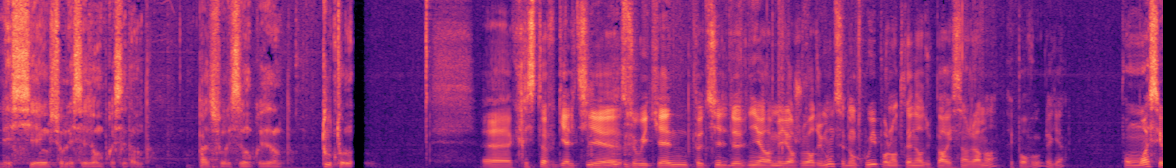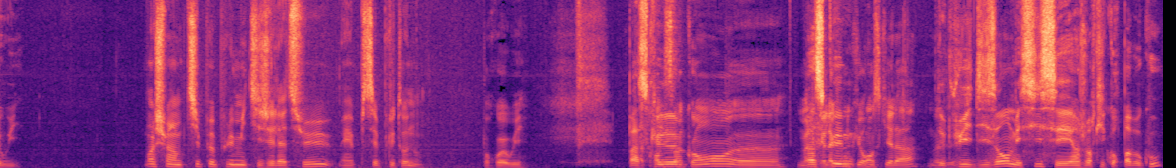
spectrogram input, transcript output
les siens sur les saisons précédentes. Pas sur les saisons précédentes, tout au long. Euh, Christophe Galtier ce week-end, peut-il devenir meilleur joueur du monde? C'est donc oui pour l'entraîneur du Paris Saint-Germain. Et pour vous, les gars? Pour moi, c'est oui. Moi, je suis un petit peu plus mitigé là-dessus, mais c'est plutôt non. Pourquoi oui? Parce À que 35 ans, euh, malgré parce la concurrence qui est là depuis 10 ans, Messi, c'est un joueur qui court pas beaucoup,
